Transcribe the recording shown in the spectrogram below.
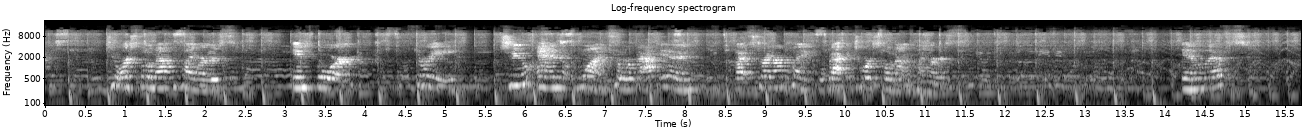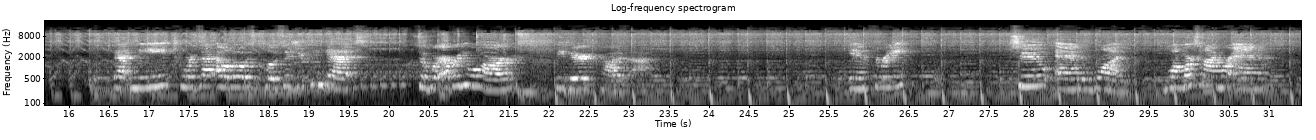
to our slow mountain climbers in four, three, two, and one. So we're back in that straight arm plank. We're back into our slow mountain climbers. In lift. That knee towards that elbow as close as you can get. So wherever you are, be very proud of that. In three, two, and one. One more time, we're in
